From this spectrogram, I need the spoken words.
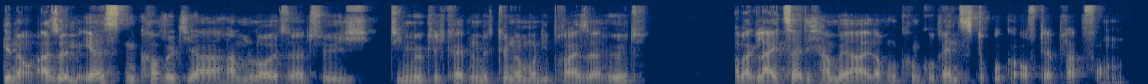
Genau, also im ersten Covid-Jahr haben Leute natürlich die Möglichkeiten mitgenommen und die Preise erhöht. Aber gleichzeitig haben wir halt auch einen Konkurrenzdruck auf der Plattform.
